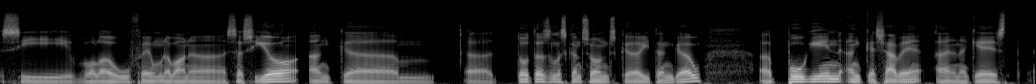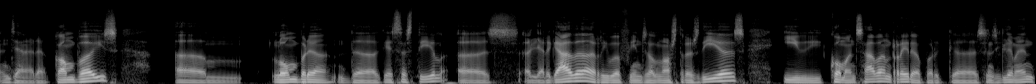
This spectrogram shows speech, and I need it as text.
Si voleu fer una bona sessió en què eh, totes les cançons que hi tingueu eh, puguin encaixar bé en aquest gènere. Com veus, eh, l'ombra d'aquest estil és allargada, arriba fins als nostres dies i començava enrere, perquè senzillament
